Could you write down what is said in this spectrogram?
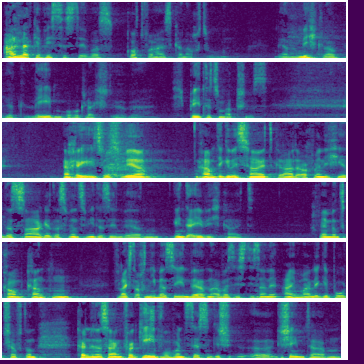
Allergewisseste, was Gott verheißt, kann auch tun. Wer nicht glaubt, wird leben, aber gleich sterbe. Ich bete zum Abschluss. Ach Herr Jesus, wir haben die Gewissheit, gerade auch wenn ich hier das sage, dass wir uns wiedersehen werden in der Ewigkeit. Auch wenn wir uns kaum kannten, vielleicht auch nie mehr sehen werden, aber es ist diese eine einmalige Botschaft und können wir sagen, vergib, wo wir uns dessen äh, geschämt haben.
